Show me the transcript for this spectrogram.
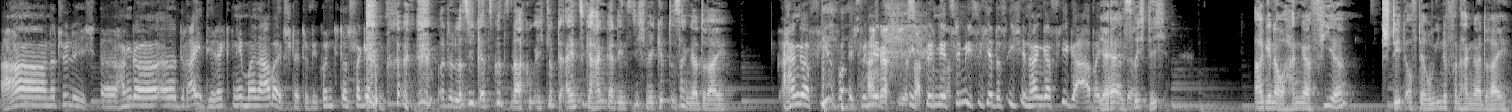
Ah, natürlich. Äh, Hangar 3, direkt neben meiner Arbeitsstätte. Wie konnte ich das vergessen? Warte, lass mich ganz kurz nachgucken. Ich glaube, der einzige Hangar, den es nicht mehr gibt, ist Hangar 3. Hangar 4, war- ich bin, Hangar mir, 4 ist ich bin mir ziemlich sicher, dass ich in Hangar 4 gearbeitet Ja, ja, hatte. ist richtig. Ah, genau, Hangar 4 steht auf der Ruine von Hangar 3.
